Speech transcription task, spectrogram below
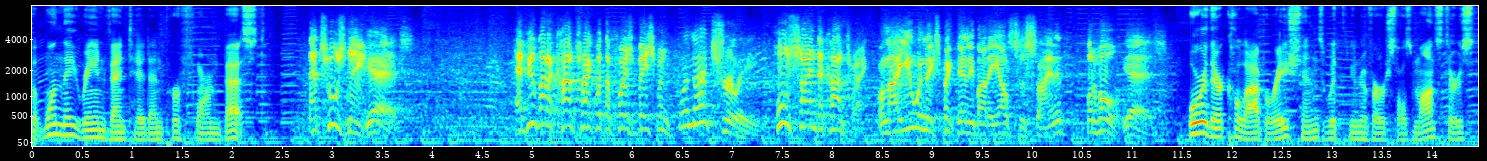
but one they reinvented and performed best. That's whose name? Yes. Have you got a contract with the first baseman? Well, naturally. Who signed the contract? Well, now you wouldn't expect anybody else to sign it. But who? Yes. Or their collaborations with Universal's monsters,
